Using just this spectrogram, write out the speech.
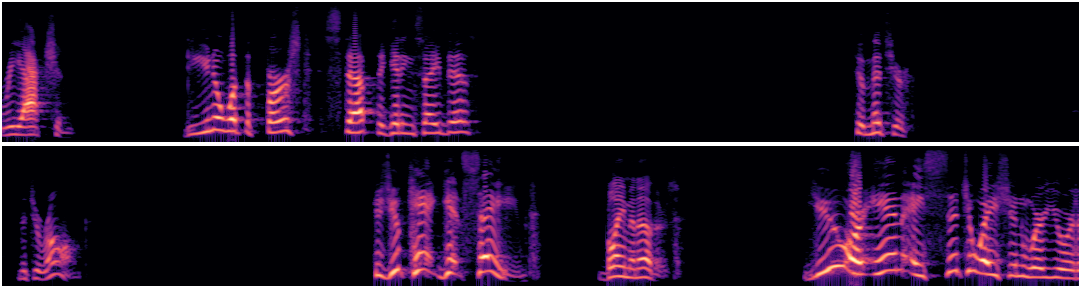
reaction. Do you know what the first step to getting saved is? To admit you're, that you're wrong. Because you can't get saved blaming others. You are in a situation where you are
